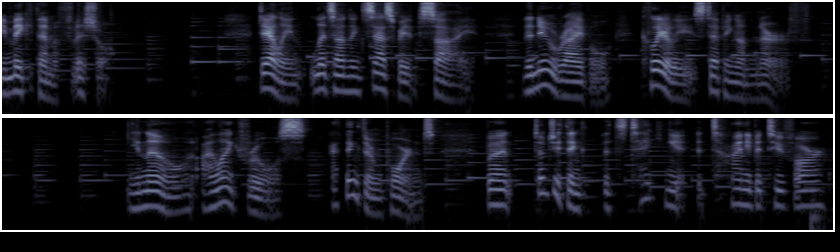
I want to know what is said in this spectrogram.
you make them official. Dallan lets out an exasperated sigh, the new arrival clearly stepping on a nerve. You know, I like rules. I think they're important, but don't you think it's taking it a tiny bit too far?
